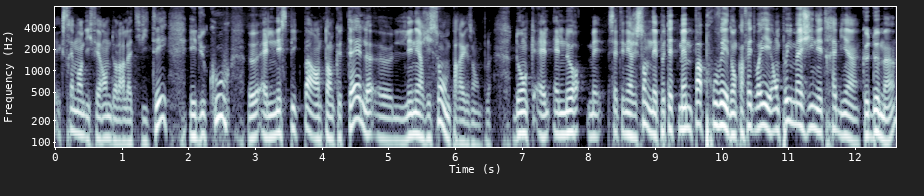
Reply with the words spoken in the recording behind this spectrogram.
extrêmement différente de la relativité, et du coup, euh, elle n'explique pas en tant que telle euh, l'énergie sombre, par exemple. Donc, elle, elle ne, mais cette énergie sombre n'est peut-être même pas prouvée. Donc, en fait, vous voyez, on peut imaginer très bien que demain,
